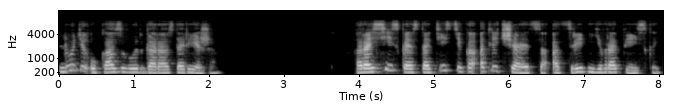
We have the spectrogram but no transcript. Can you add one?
люди указывают гораздо реже. Российская статистика отличается от среднеевропейской.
